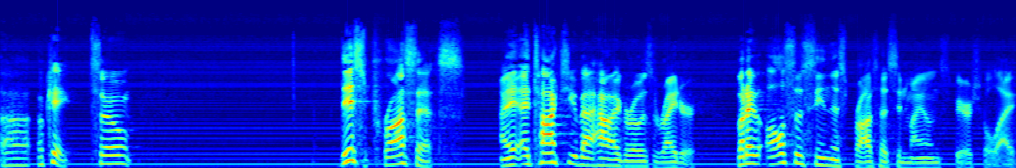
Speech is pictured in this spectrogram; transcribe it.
Uh, okay, so this process, I, I talked to you about how I grow as a writer, but I've also seen this process in my own spiritual life.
